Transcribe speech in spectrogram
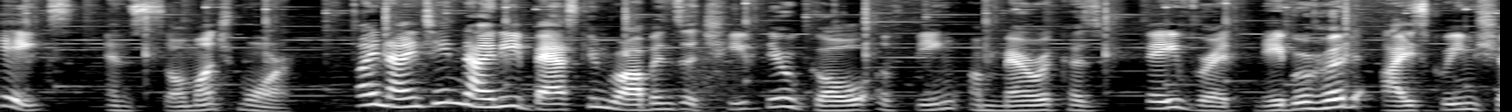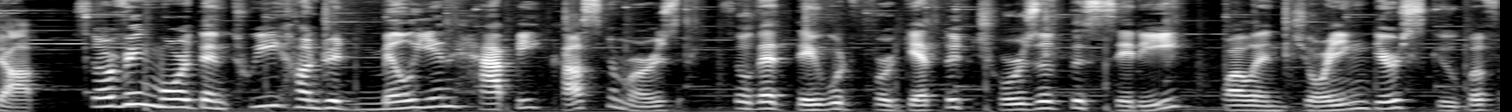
cakes, and so much more. By 1990, Baskin Robbins achieved their goal of being America's favorite neighborhood ice cream shop, serving more than 300 million happy customers so that they would forget the chores of the city while enjoying their scoop of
